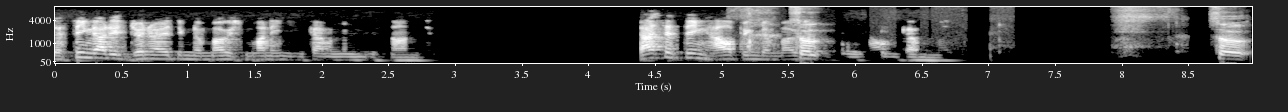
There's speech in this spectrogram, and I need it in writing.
the thing that is generating the most money in Cameroon is hunting. That's the thing helping the most So- people in Cameroon. So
